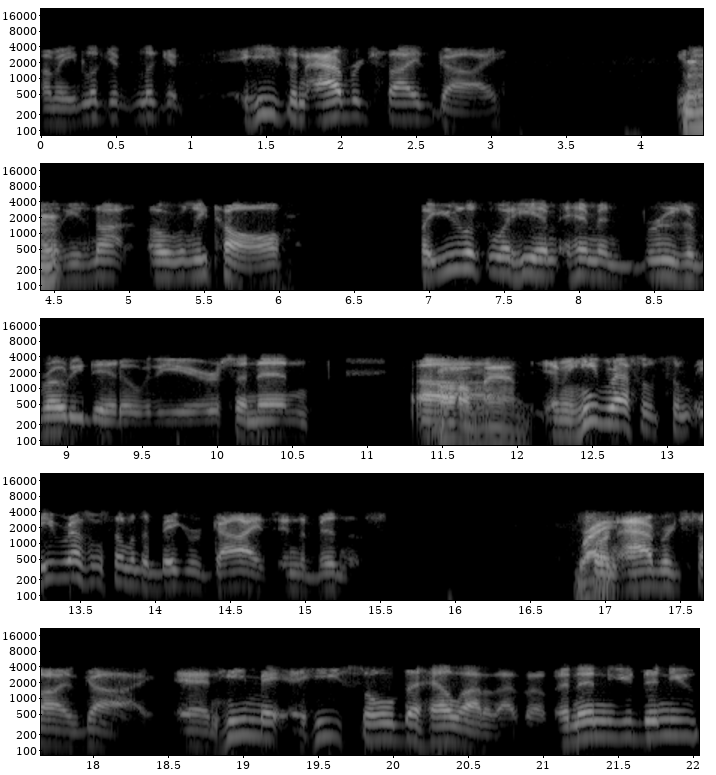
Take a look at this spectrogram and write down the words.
I mean, look at look at. He's an average sized guy. You know, Mhm. he's not overly tall. But you look at what he him and Bruiser Brody did over the years, and then. Uh, Oh, man. I mean, he wrestled some. He wrestled some of the bigger guys in the business Right. for an average sized guy, and he made he sold the hell out of that stuff. And then you then you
